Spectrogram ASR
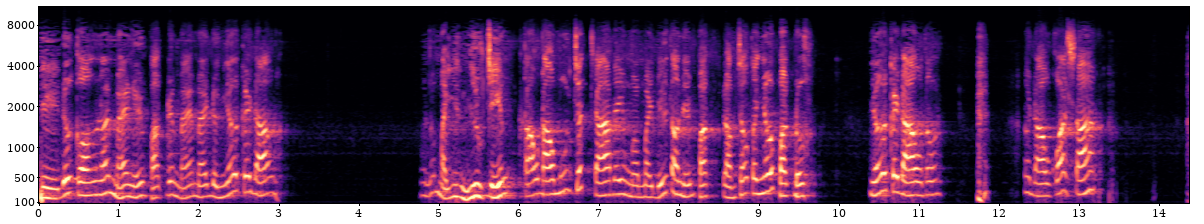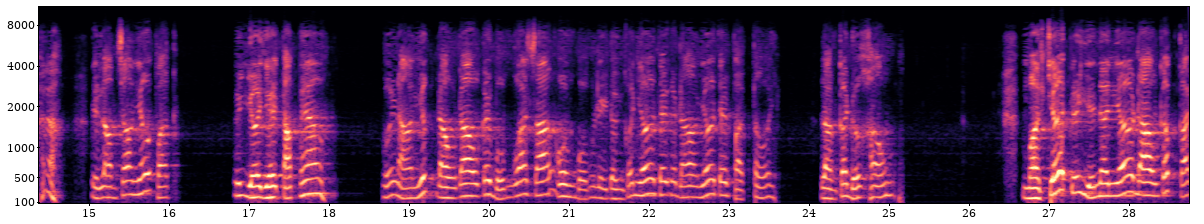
thì đứa con nói, mẹ niệm phật đi, mẹ mẹ đừng nhớ cái đau nó mày nhiều chuyện, tao đau muốn chết cha đây mà mày biểu tao niệm phật, làm sao tao nhớ phật được? Nhớ cái đau thôi. Nó đau quá xá. Thì làm sao nhớ phật? Bây giờ về tập ha bữa nào nhức đầu đau cái bụng quá xá, ôm bụng thì đừng có nhớ tới cái đau, nhớ tới phật thôi. Làm có được không? Mà chết quý vị nên nhớ đau gấp cả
